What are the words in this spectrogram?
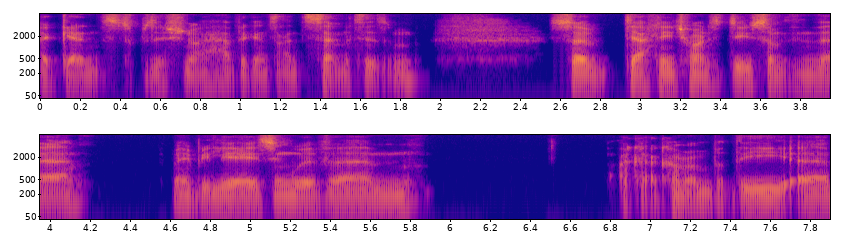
against position I have against anti-Semitism. So definitely trying to do something there. Maybe liaising with um, I can't remember the uh,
